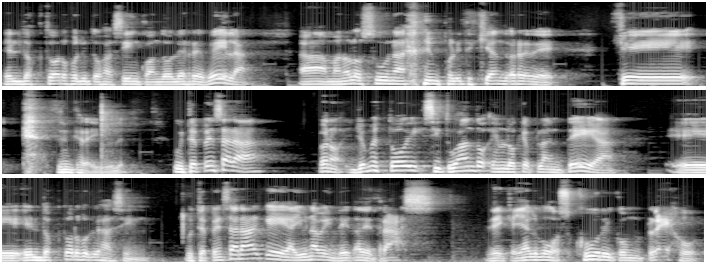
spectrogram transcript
el doctor Julito Jacín, cuando le revela a Manolo Zuna en Politiqueando RD que es increíble Usted pensará, bueno, yo me estoy situando en lo que plantea eh, el doctor Julio Jacín. Usted pensará que hay una vendetta detrás, de que hay algo oscuro y complejo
